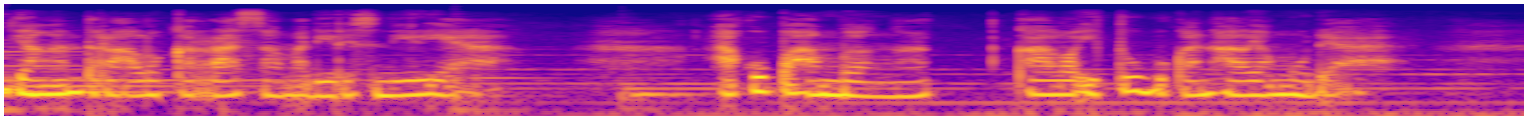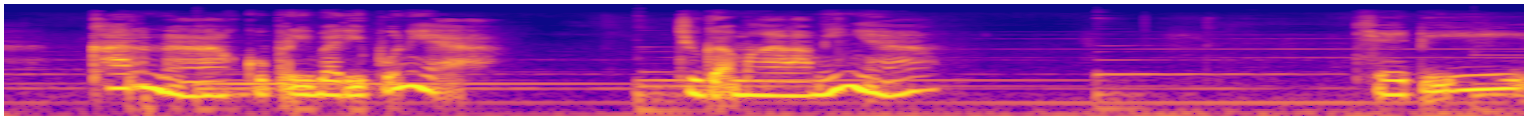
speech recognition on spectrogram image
jangan terlalu keras sama diri sendiri ya. Aku paham banget kalau itu bukan hal yang mudah. Karena aku pribadi pun ya juga mengalaminya. Jadi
